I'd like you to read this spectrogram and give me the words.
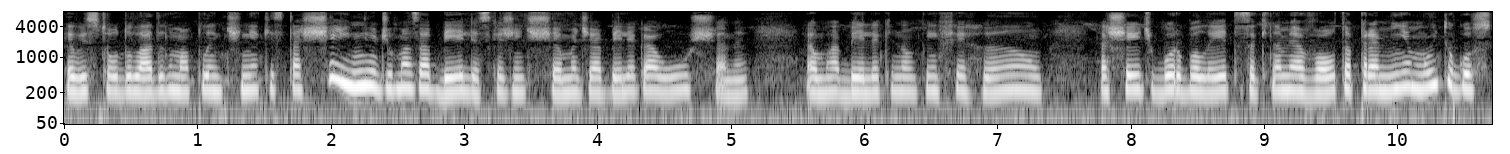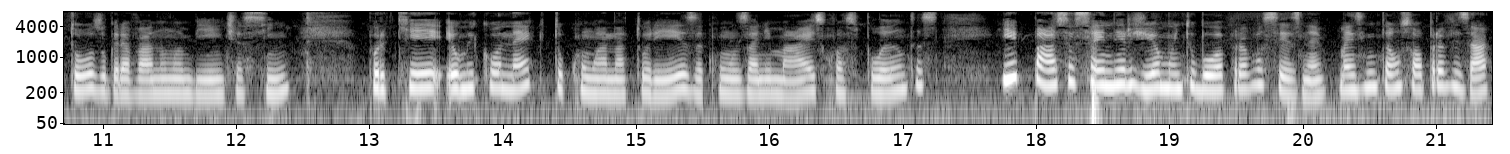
eu estou do lado de uma plantinha que está cheinho de umas abelhas que a gente chama de abelha gaúcha, né? é uma abelha que não tem ferrão, tá cheio de borboletas aqui na minha volta. Para mim é muito gostoso gravar num ambiente assim, porque eu me conecto com a natureza, com os animais, com as plantas e passo essa energia muito boa para vocês, né? Mas então só para avisar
